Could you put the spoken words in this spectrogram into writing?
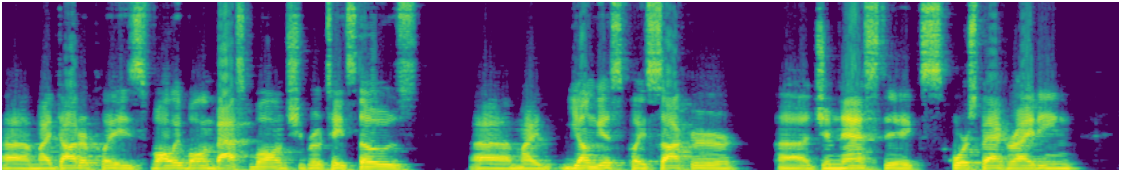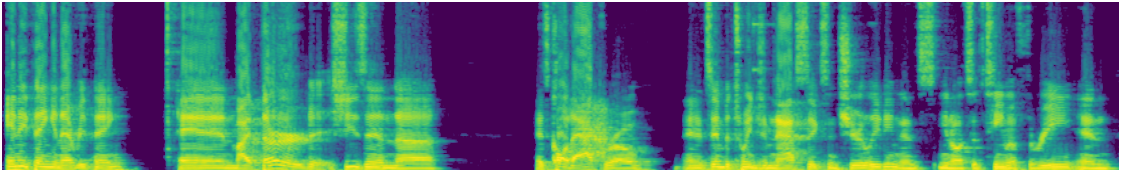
Uh, my daughter plays volleyball and basketball and she rotates those. Uh, my youngest plays soccer uh, gymnastics horseback riding anything and everything and my third she's in uh, it's called acro and it's in between gymnastics and cheerleading. And it's you know it's a team of three. And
